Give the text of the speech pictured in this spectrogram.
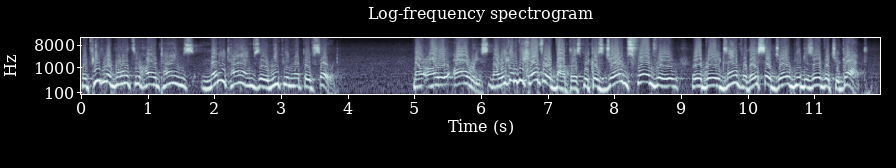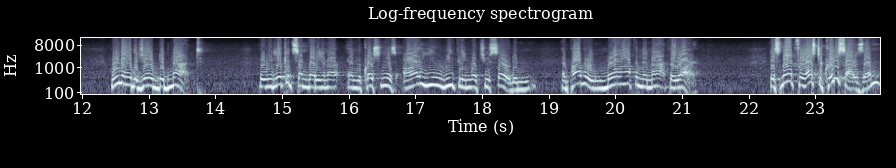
When people are going through hard times, many times they're reaping what they've sowed. Now, are they always? Now, we've got to be careful about this because Job's friends were, were a great example. They said, Job, you deserve what you got. We know that Job did not. But we look at somebody and, our, and the question is, are you reaping what you sowed? And, and probably more often than not, they are. It's not for us to criticize them,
